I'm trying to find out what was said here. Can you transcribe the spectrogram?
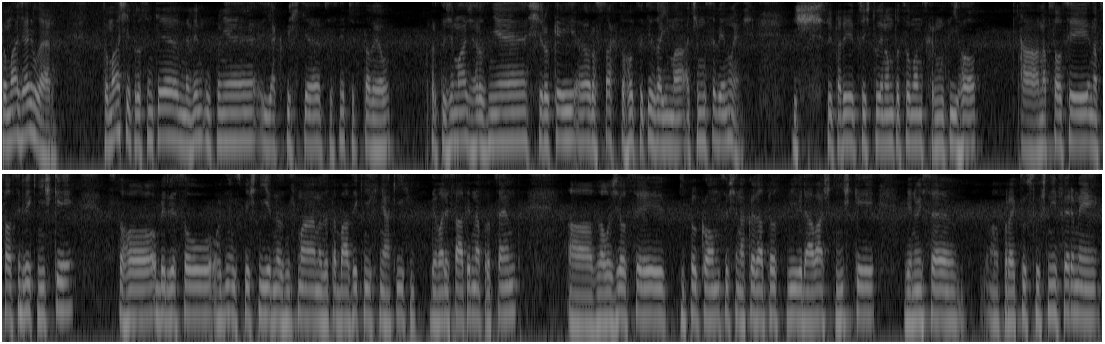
Tomáš Heidler. Tomáši, prosím tě, nevím úplně, jak bych tě přesně představil, protože máš hrozně široký eh, rozsah toho, co tě zajímá a čemu se věnuješ. Když si tady přečtu jenom to, co mám schrnutýho, a napsal si, napsal si dvě knížky, z toho obě dvě jsou hodně úspěšný, jedna z nich má na databázi knih nějakých 91%. A založil si People.com, což je nakladatelství, vydáváš knížky, věnuješ se projektu slušné firmy,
